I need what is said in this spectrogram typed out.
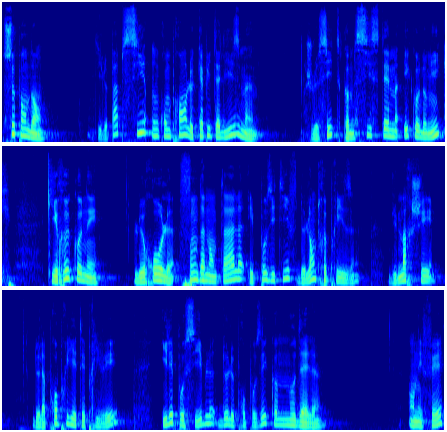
Cependant, le pape, si on comprend le capitalisme, je le cite, comme système économique qui reconnaît le rôle fondamental et positif de l'entreprise, du marché, de la propriété privée, il est possible de le proposer comme modèle. En effet,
